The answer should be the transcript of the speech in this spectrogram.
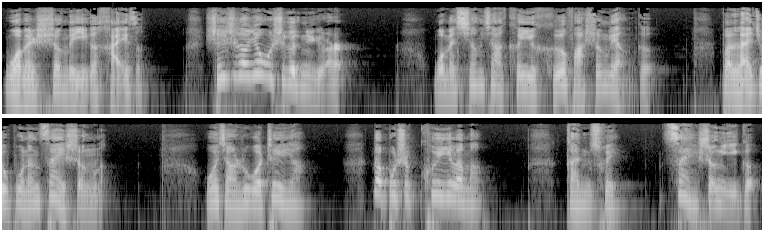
我们生了一个孩子，谁知道又是个女儿。我们乡下可以合法生两个，本来就不能再生了。我想，如果这样，那不是亏了吗？干脆再生一个。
